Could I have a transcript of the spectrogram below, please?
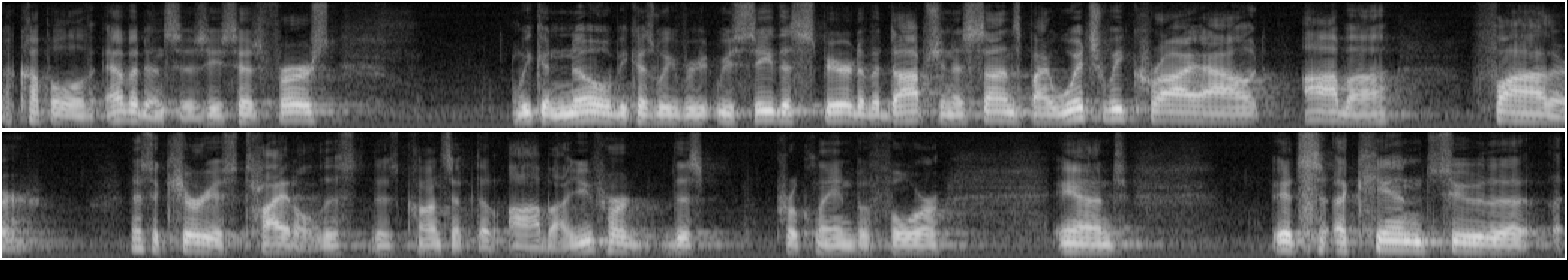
a couple of evidences. He says, first, we can know because we've re- received the spirit of adoption as sons by which we cry out, Abba, Father. That's a curious title, this, this concept of Abba. You've heard this proclaimed before, and it's akin to the,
